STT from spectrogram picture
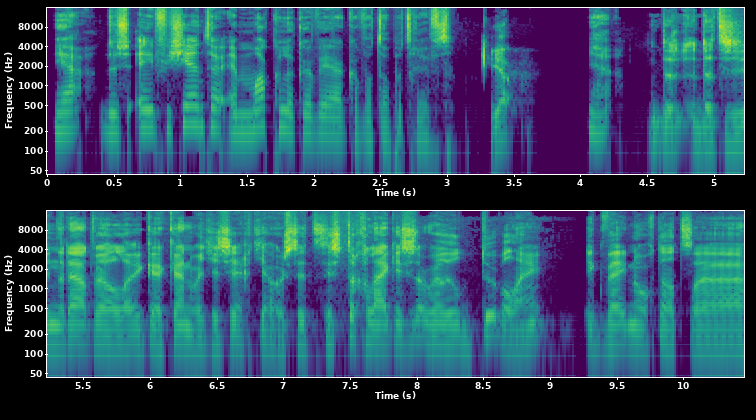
Ja, dus efficiënter en makkelijker werken wat dat betreft. Ja. Ja. Dat, dat is inderdaad wel, ik herken wat je zegt Joost. Het is tegelijk is het ook wel heel dubbel hè. Ik weet nog dat uh,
